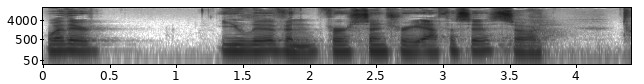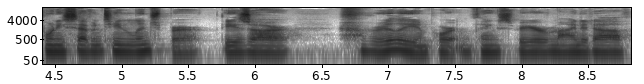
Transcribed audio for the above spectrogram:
Whether you live in first century Ephesus or 2017 Lynchburg, these are really important things to be reminded of.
